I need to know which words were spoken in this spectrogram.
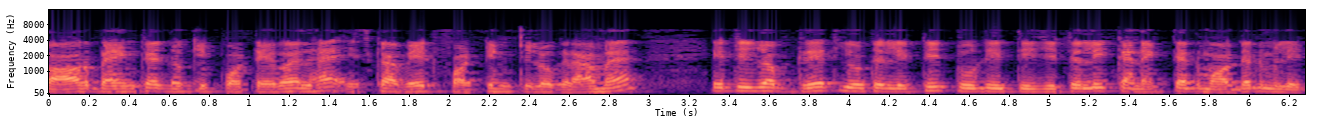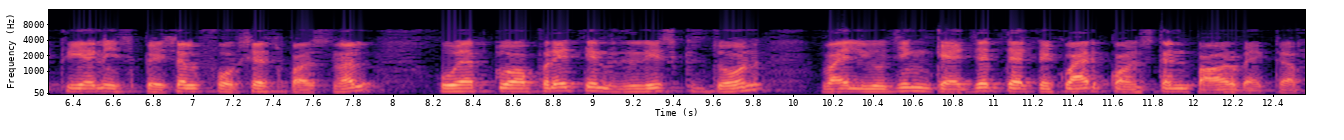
पावर बैंक है जो कि पोर्टेबल है, इसका वेट 14 किलोग्राम है। It is of great utility to the digitally connected modern military and special forces personnel who have to operate in risk zone while using gadget that require constant power backup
